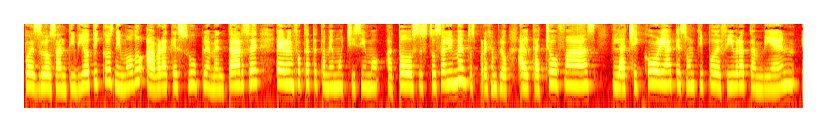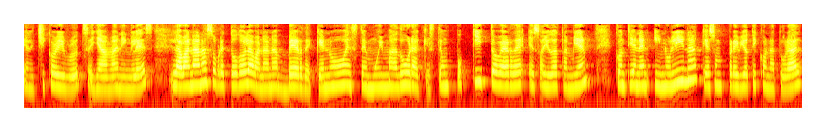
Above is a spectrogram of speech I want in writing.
pues los antibióticos, ni modo, habrá que suplementarse, pero enfócate también muchísimo a todos estos alimentos, por ejemplo, alcachofas, la chicoria, que es un tipo de fibra también, el chicory root se llama en inglés, la banana, sobre todo la banana verde, que no esté muy madura, que esté un poquito verde, eso ayuda también. Contienen inulina, que es un prebiótico natural,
